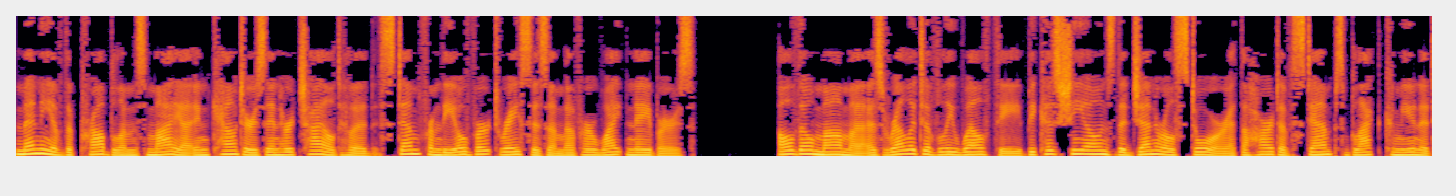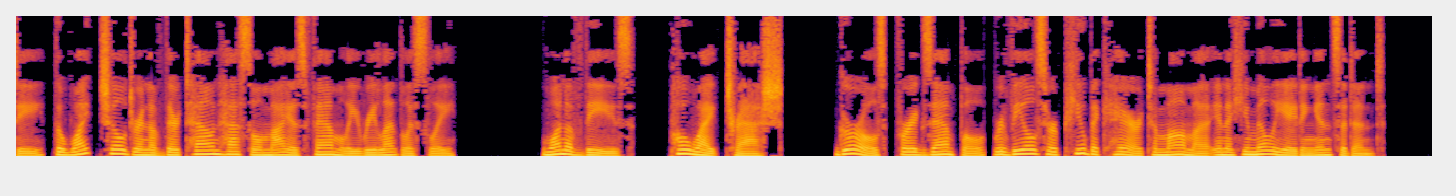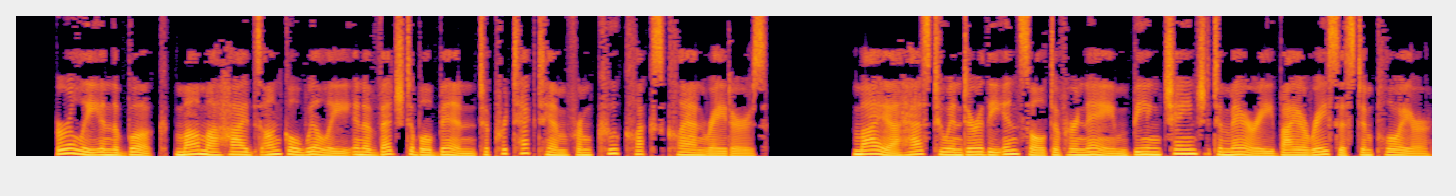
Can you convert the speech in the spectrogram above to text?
Many of the problems Maya encounters in her childhood stem from the overt racism of her white neighbors. Although Mama is relatively wealthy because she owns the general store at the heart of Stamp's black community, the white children of their town hassle Maya's family relentlessly. One of these Po-white trash girls, for example, reveals her pubic hair to Mama in a humiliating incident. Early in the book, Mama hides Uncle Willie in a vegetable bin to protect him from Ku Klux Klan raiders. Maya has to endure the insult of her name being changed to Mary by a racist employer.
